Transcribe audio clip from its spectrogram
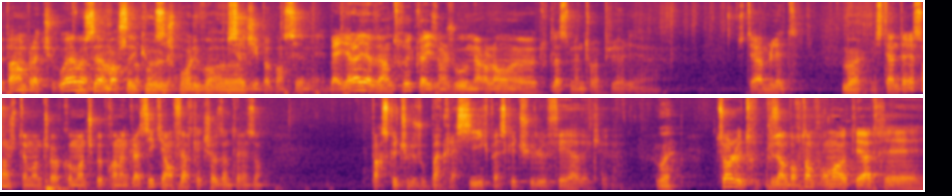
Mais par exemple, là, tu. Ouais, tu ouais. sais à Marseille que je pourrais aller voir euh, C'est vrai que j'y ai pas pensé, mais. Bah, il y a là, il y avait un truc, là, ils ont joué au Merlan euh, toute la semaine, tu aurais pu y aller. euh, C'était Hamlet. ouais Mais c'était intéressant, justement, tu vois, comment tu peux prendre un classique et en faire quelque chose d'intéressant. Parce que tu le joues pas classique, parce que tu le fais avec. euh, ouais Tu vois, le truc plus important pour moi au théâtre, est-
